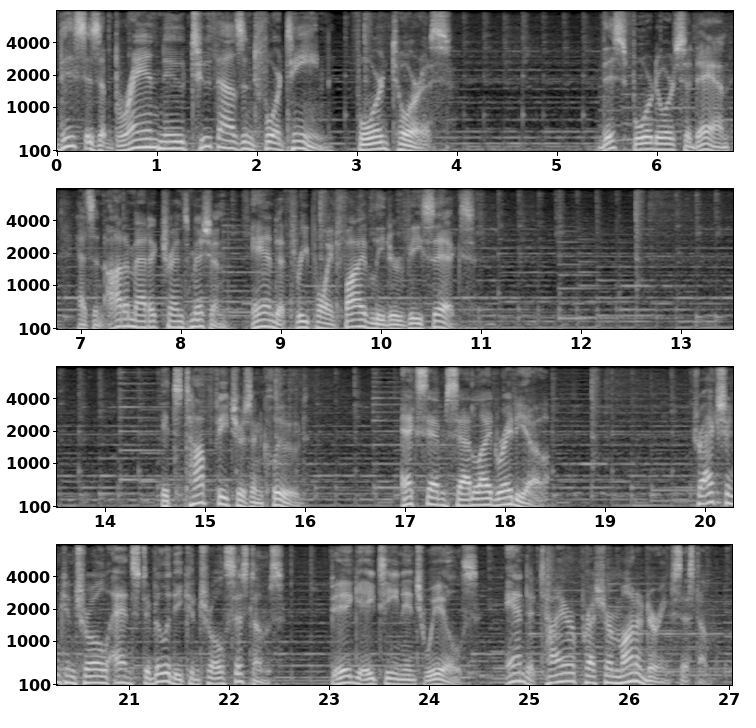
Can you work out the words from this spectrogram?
This is a brand new 2014 Ford Taurus. This four-door sedan has an automatic transmission and a 3.5-liter V6. Its top features include XM satellite radio, traction control and stability control systems, big 18-inch wheels, and a tire pressure monitoring system.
